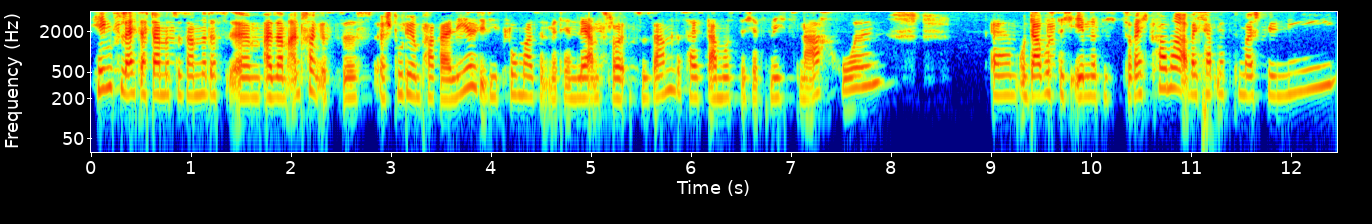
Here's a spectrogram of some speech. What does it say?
Hing vielleicht auch damit zusammen, dass, ähm, also am Anfang ist das äh, Studium parallel, die Diploma sind mit den Lehramtsleuten zusammen, das heißt, da musste ich jetzt nichts nachholen. Ähm, und da wusste ich eben, dass ich zurechtkomme, aber ich habe mir zum Beispiel nie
